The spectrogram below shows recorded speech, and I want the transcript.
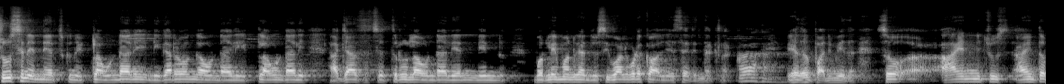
చూసి నేను నేర్చుకుని ఇట్లా ఉండాలి నిగర్వంగా ఉండాలి ఇట్లా ఉండాలి అజాత శత్రువులా ఉండాలి అని నేను మురళీమోహన్ గారిని చూసి ఇవాళ కూడా కాల్ చేశారు ఇందాక. ఏదో పని మీద. సో ఆయన్ని చూసి ఆయనతో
